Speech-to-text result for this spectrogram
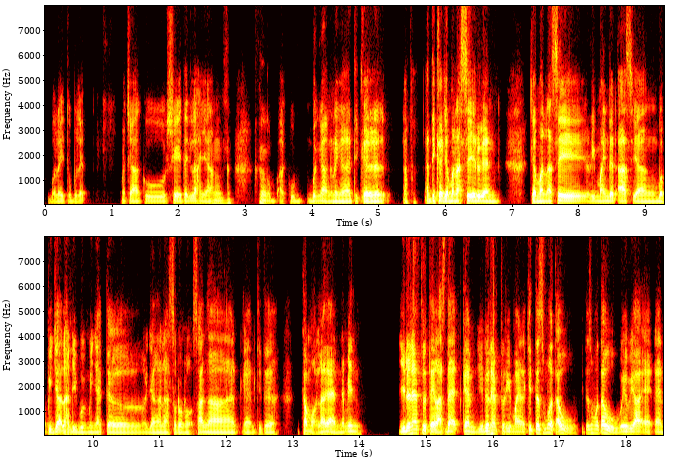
Bola itu bulat. Macam aku share tadi lah yang aku bengang dengan artikel apa artikel Zaman Nasir tu kan. Zaman Nasir reminded us yang berpijaklah di bumi nyata, janganlah seronok sangat kan kita. Come on lah kan. I mean You don't have to tell us that kan. You don't have to remind. Kita semua tahu. Kita semua tahu where we are at kan.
